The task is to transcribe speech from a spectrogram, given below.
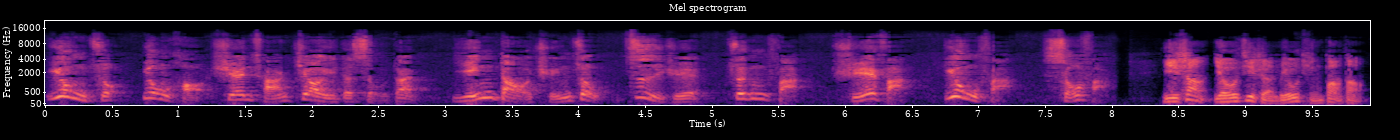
用作用好宣传教育的手段，引导群众自觉遵法、学法、用法、守法。以上由记者刘婷报道。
